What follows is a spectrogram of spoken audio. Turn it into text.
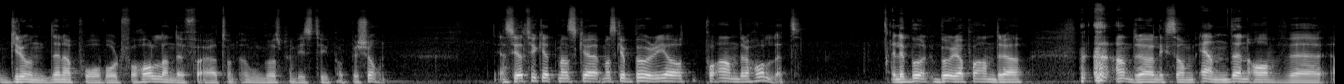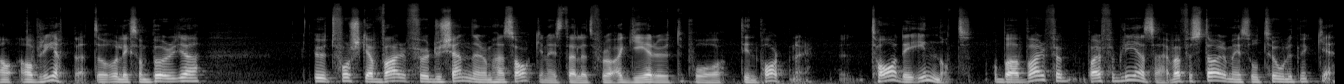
grunderna på vårt förhållande för att hon umgås med en viss typ av person. Alltså jag tycker att man ska, man ska börja på andra hållet. Eller bör, börja på andra, andra liksom änden av, eh, av repet. Och, och liksom börja utforska varför du känner de här sakerna istället för att agera ute på din partner. Ta det inåt och bara varför, varför blir jag så här? Varför stör det mig så otroligt mycket?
